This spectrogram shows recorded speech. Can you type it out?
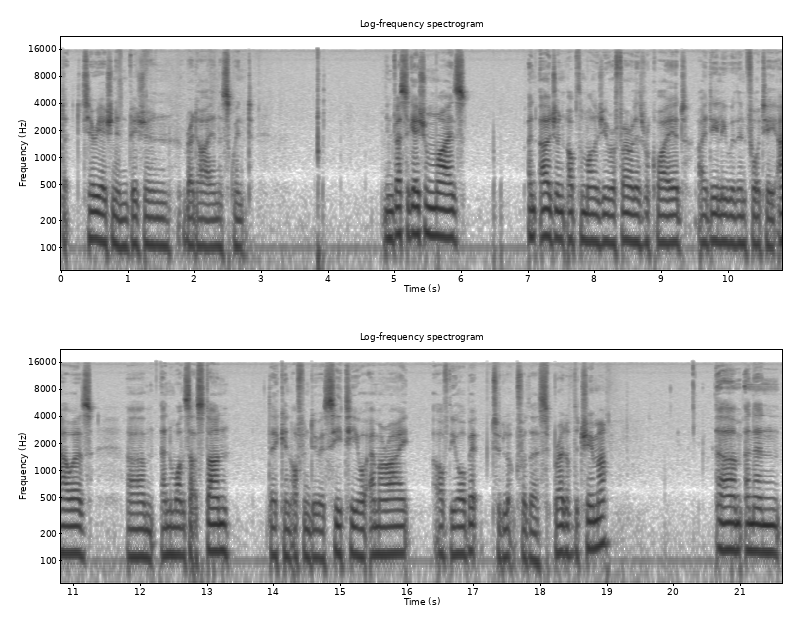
deterioration in vision, red eye, and a squint. Investigation wise, an urgent ophthalmology referral is required, ideally within 48 hours. Um, and once that's done, they can often do a CT or MRI of the orbit to look for the spread of the tumor. Um, and then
